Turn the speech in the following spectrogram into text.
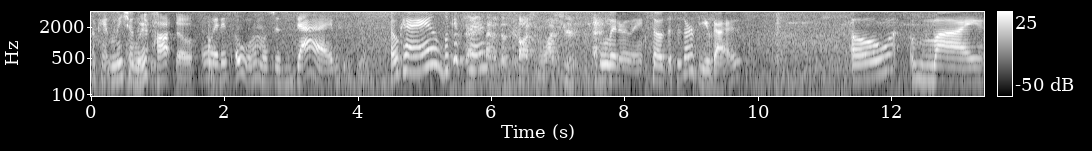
Okay, let me show Ooh, the. it's hot though. Oh, it is. Oh, almost just died. Okay, look at Giant sign that this. says caution, watch your. Literally. So this is our view, guys. Oh my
